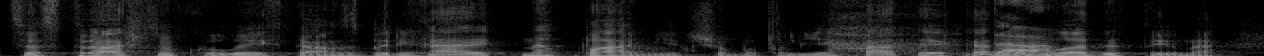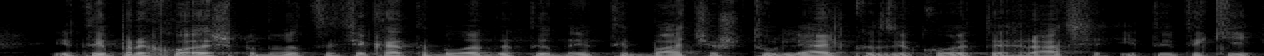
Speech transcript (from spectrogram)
Це страшно, коли їх там зберігають на пам'ять, щоб пам'ятати, яка Да. ти була дитина. І ти приходиш подивитися, яка ти була дитина, і ти бачиш ту ляльку, з якою ти грався, і ти такий.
